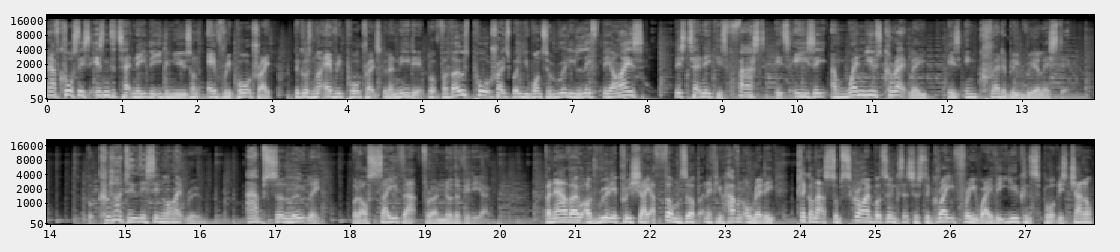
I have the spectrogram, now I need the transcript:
Now, of course, this isn't a technique that you can use on every portrait because not every portrait's going to need it. But for those portraits where you want to really lift the eyes, this technique is fast, it's easy, and when used correctly, is incredibly realistic. But could I do this in Lightroom? Absolutely, but I'll save that for another video. For now though, I'd really appreciate a thumbs up and if you haven't already, click on that subscribe button because it's just a great free way that you can support this channel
